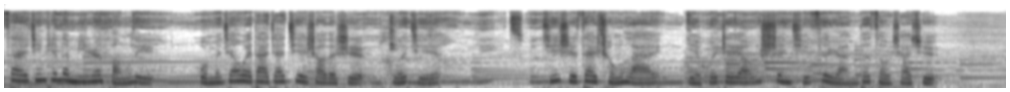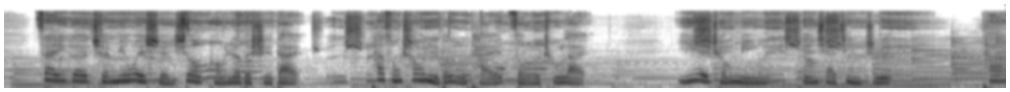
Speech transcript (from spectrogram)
在今天的名人房里，我们将为大家介绍的是何洁。即使再重来。也会这样顺其自然地走下去。在一个全民为选秀狂热的时代，他从超女的舞台走了出来，一夜成名，天下尽知。他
